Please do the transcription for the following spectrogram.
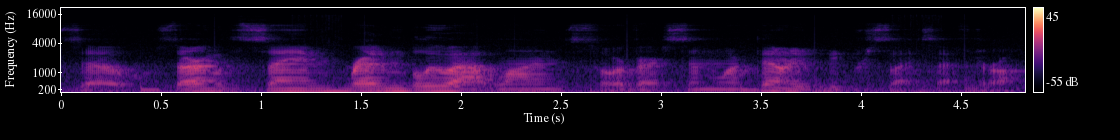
So, starting with the same red and blue outlines, or very similar, they don't need to be precise after all.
